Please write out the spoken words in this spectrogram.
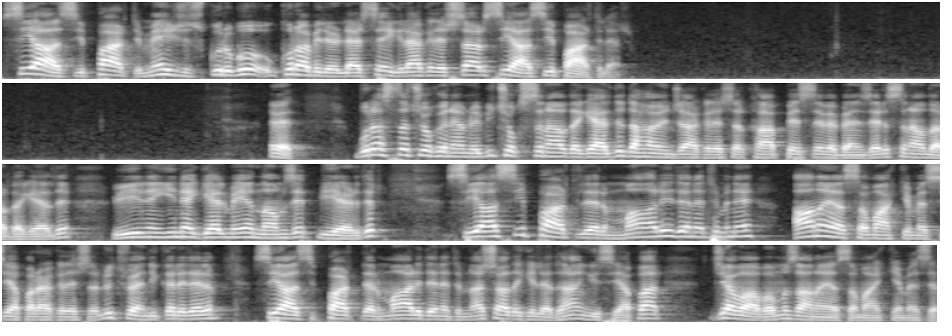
siyasi parti meclis grubu kurabilirler sevgili arkadaşlar siyasi partiler. Evet. Burası da çok önemli. Birçok sınavda geldi. Daha önce arkadaşlar KPSS ve benzeri sınavlarda geldi. Yine yine gelmeye namzet bir yerdir. Siyasi partilerin mali denetimini Anayasa Mahkemesi yapar arkadaşlar. Lütfen dikkat edelim. Siyasi partilerin mali denetimini aşağıdakilerden hangisi yapar? Cevabımız Anayasa Mahkemesi.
